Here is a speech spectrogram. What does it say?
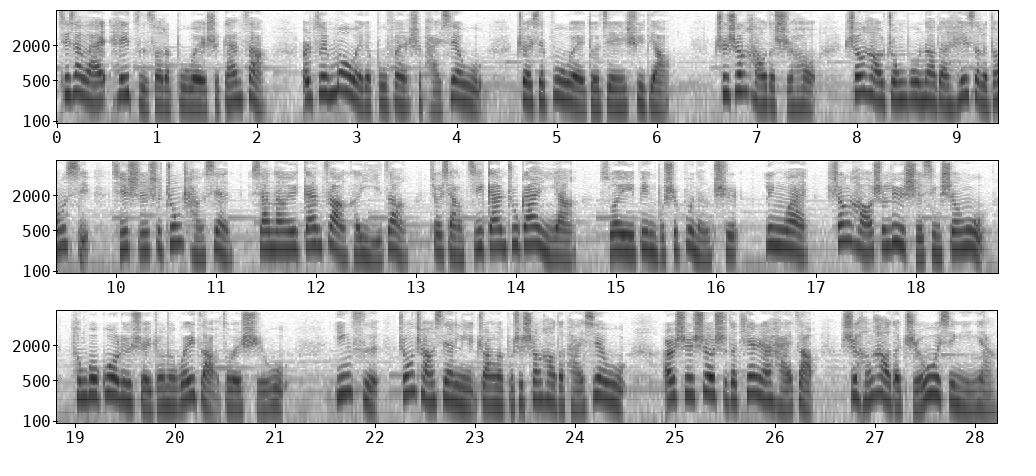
接下来黑紫色的部位是肝脏，而最末尾的部分是排泄物，这些部位都建议去掉。吃生蚝的时候，生蚝中部那段黑色的东西其实是中肠线，相当于肝脏和胰脏，就像鸡肝、猪肝一样，所以并不是不能吃。另外，生蚝是滤食性生物，通过过滤水中的微藻作为食物。因此，中肠线里装的不是生蚝的排泄物，而是摄食的天然海藻，是很好的植物性营养。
